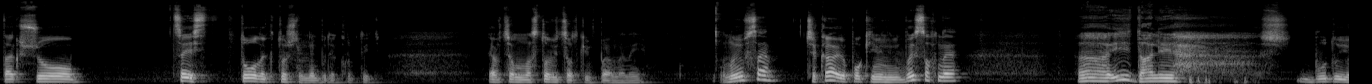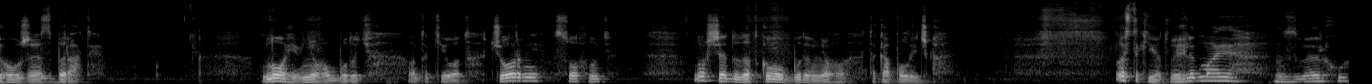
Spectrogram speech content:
Так що цей столик точно не буде крутити. Я в цьому на 100% впевнений. Ну і все. Чекаю, поки він висохне. Е, І далі буду його вже збирати. Ноги в нього будуть отакі от чорні, сохнуть. Ну, ще додатково буде в нього така поличка. Ось такий от вигляд має зверху.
